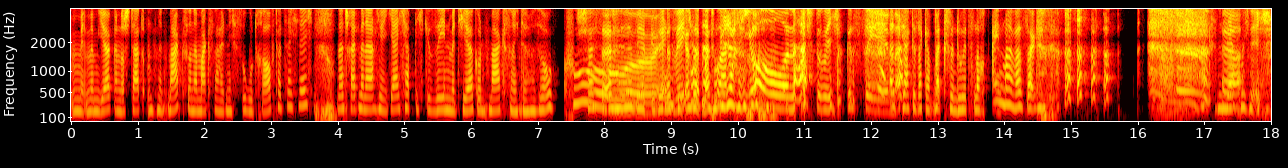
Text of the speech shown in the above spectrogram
mit, mit dem Jörg in der Stadt und mit Max und der Max war halt nicht so gut drauf tatsächlich. Und dann schreibt mir danach, ja, ich habe dich gesehen mit Jörg und Max und ich dachte mir so, cool. Scheiße, die hat gesehen, in dass ich die ganze Zeit Situation hast du mich gesehen? Als ich gerade gesagt habe, Max, wenn du jetzt noch einmal was sagst. Max nervt Ja. mich nicht.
